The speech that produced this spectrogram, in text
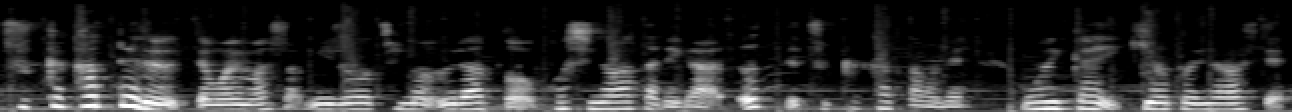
突っかかってるって思いました。溝落ちの裏と腰のあたりがうって突っかかったので、もう一回息を取り直して、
